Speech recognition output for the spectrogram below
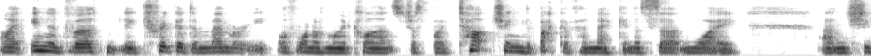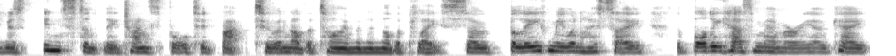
I inadvertently triggered a memory of one of my clients just by touching the back of her neck in a certain way. And she was instantly transported back to another time and another place. So believe me when I say the body has memory, okay?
